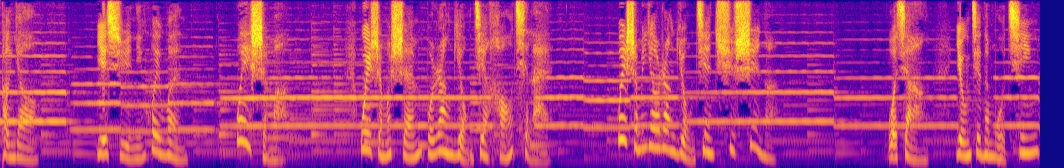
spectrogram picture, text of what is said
朋友也许您会问为什么？为什么神不让永健好起来？为什么要让永健去世呢？我想，永健的母亲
